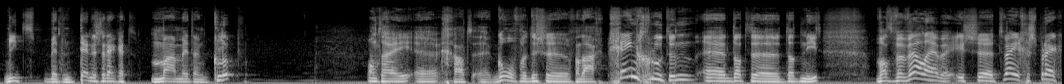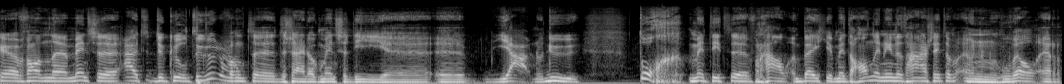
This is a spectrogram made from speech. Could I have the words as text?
Niet met een tennisracket, maar met een club. Want hij gaat golven. Dus vandaag geen groeten, dat, dat niet. Wat we wel hebben is twee gesprekken van mensen uit de cultuur. Want er zijn ook mensen die ja, nu toch met dit uh, verhaal een beetje met de handen in het haar zitten. En hoewel er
